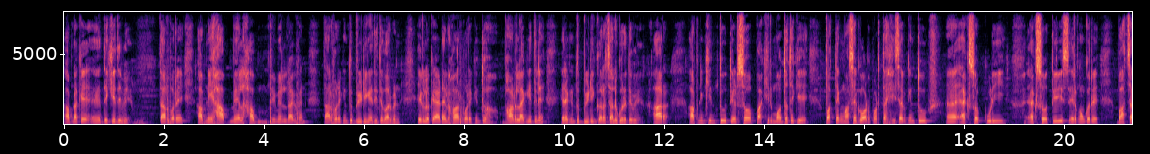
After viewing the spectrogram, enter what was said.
আপনাকে দেখিয়ে দেবে। তারপরে আপনি হাফ মেল, হাফ ফিমেল রাখবেন, তারপরে কিন্তু ব্রিডিংয়ে দিতে পারবেন। এগুলোকে অ্যাডাল্ট হওয়ার পরে কিন্তু ভাঁড় লাগিয়ে দিলে এরা কিন্তু ব্রিডিং করা চালু করে দেবে। আর আপনি কিন্তু দেড়শো পাখির মধ্য থেকে প্রত্যেক মাসে গড় পড়তা হিসাব কিন্তু একশো কুড়ি, একশো তিরিশ এরকম করে বাচ্চা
